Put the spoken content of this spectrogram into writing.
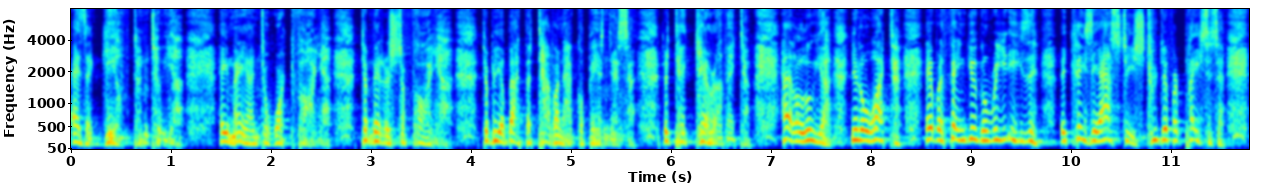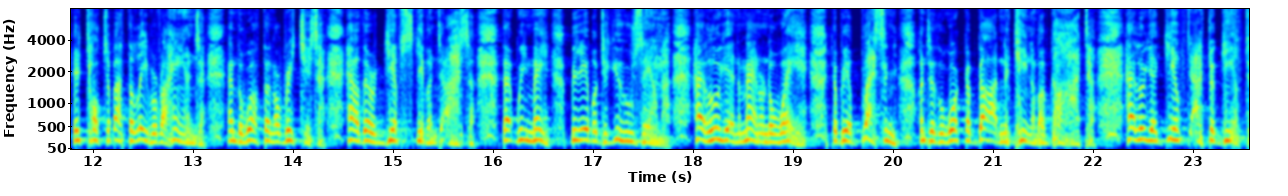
as a gift unto you. Amen. To work for you, to minister for you, to be about the tabernacle business, to take care of it. Hallelujah. You know what? Everything you can read Ecclesiastes, two different places. It talks about the labor of our hands and the wealth and the riches, how they're gifts given to us that we may be able to use them, hallelujah, in a manner and a way to be a blessing unto the work of God in the kingdom of God. Hallelujah, gift after gift,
